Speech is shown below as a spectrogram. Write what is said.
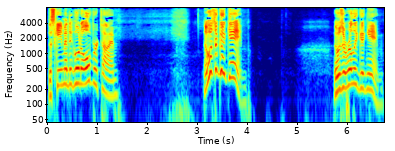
This game had to go to overtime. It was a good game. It was a really good game.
